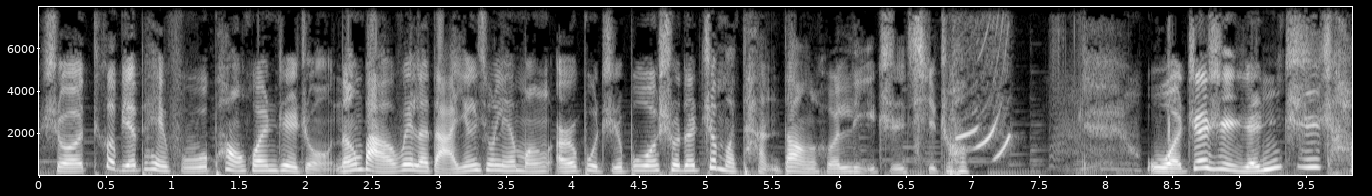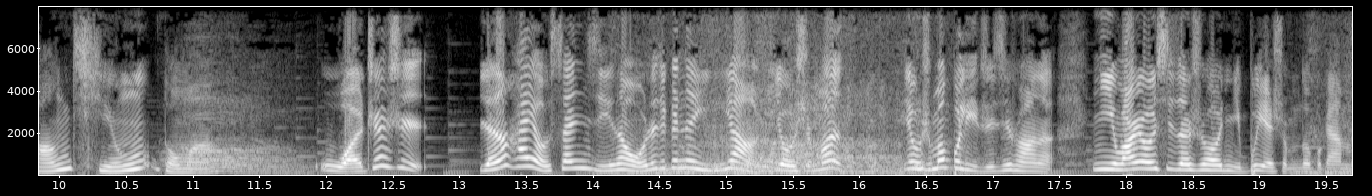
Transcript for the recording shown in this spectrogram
说：“特别佩服胖欢这种能把为了打英雄联盟而不直播说的这么坦荡和理直气壮。我这是人之常情，懂吗？我这是人还有三级呢，我这就跟那一样，有什么有什么不理直气壮的？你玩游戏的时候，你不也什么都不干吗？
